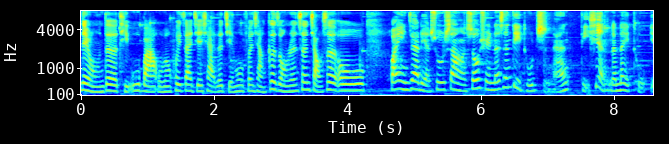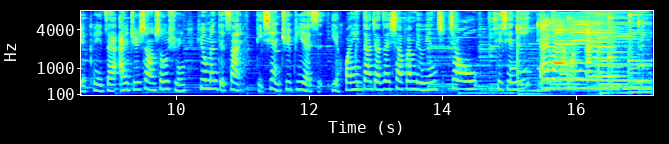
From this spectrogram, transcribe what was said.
内容的体悟吧。我们会在接下来的节目分享各种人生角色哦。欢迎在脸书上搜寻“人生地图指南”底线人类图，也可以在 IG 上搜寻 “Human Design” 底线 GPS，也欢迎大家在下方留言指教哦。谢谢你，拜大家晚安。拜。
